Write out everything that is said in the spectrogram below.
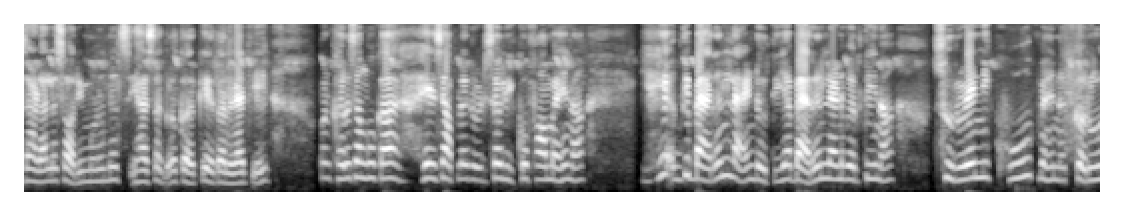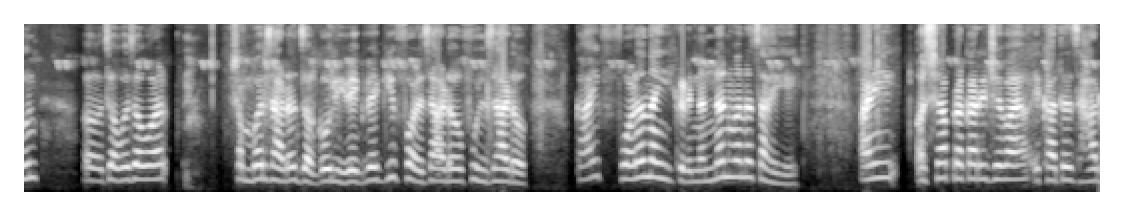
झाडाला सॉरी म्हणूनच ह्या सगळं कर करण्यात येईल. पण खरं सांगू का हे जे आपलं रोडसर इको फार्म आहे ना हे अगदी बॅरन लँड होती. या बॅरन लँडवरती ना सुर्वेंनी खूप मेहनत करून जवळजवळ शंभर झाडं जगवली. वेगवेगळी फळझाडं फुलझाडं. काय फळं नाही इकडे नंदनवनच आहे हे. आणि अशा प्रकारे जेव्हा एखादं झाड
